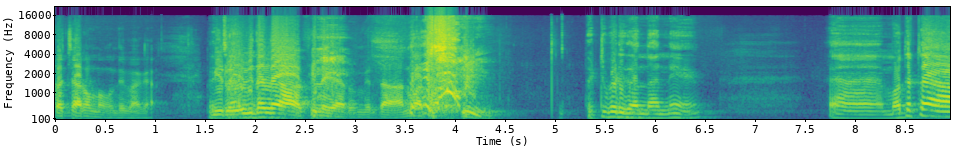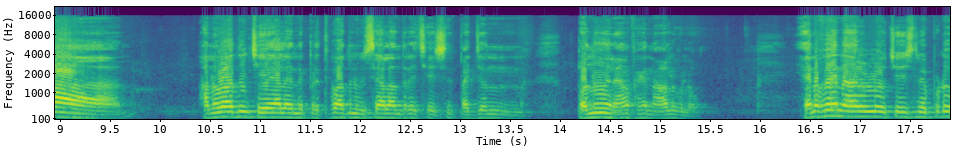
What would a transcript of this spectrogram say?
ప్రచారంలో ఉంది బాగా. మీరు ఏ విధంగా ఫీల్ అయ్యారు? మీరు అనువాదం. పెట్టుబడి గ్రంథాన్ని మొదట అనువాదం చేయాలనే ప్రతిపాదన విశాలాంధ్ర చేసిన పద్దెనిమిది పంతొమ్మిది వందల ఎనభై నాలుగులో. ఎనభై నాలుగులో చేసినప్పుడు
